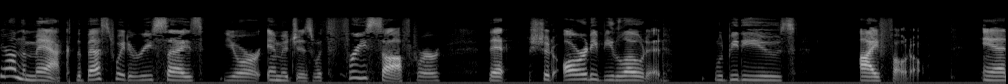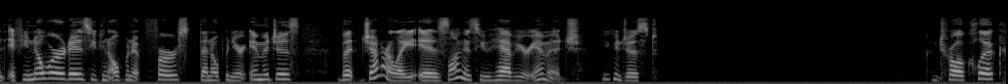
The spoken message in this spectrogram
you're on the Mac, the best way to resize your images with free software that should already be loaded would be to use iPhoto. And if you know where it is, you can open it first, then open your images. But generally, as long as you have your image, you can just control click,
